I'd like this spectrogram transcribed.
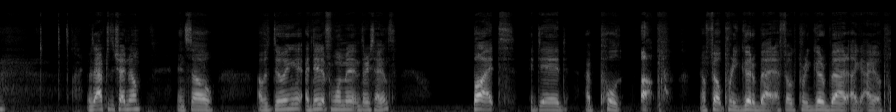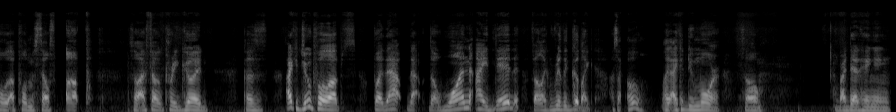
it was after the treadmill, and so I was doing it. I did it for one minute and thirty seconds, but I did. I pulled up. I felt pretty good about it. I felt pretty good about it. Like I pulled, I pulled myself up so I felt pretty good because I could do pull ups, but that that the one I did felt like really good. Like I was like, oh, like I could do more. So by dead hanging,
